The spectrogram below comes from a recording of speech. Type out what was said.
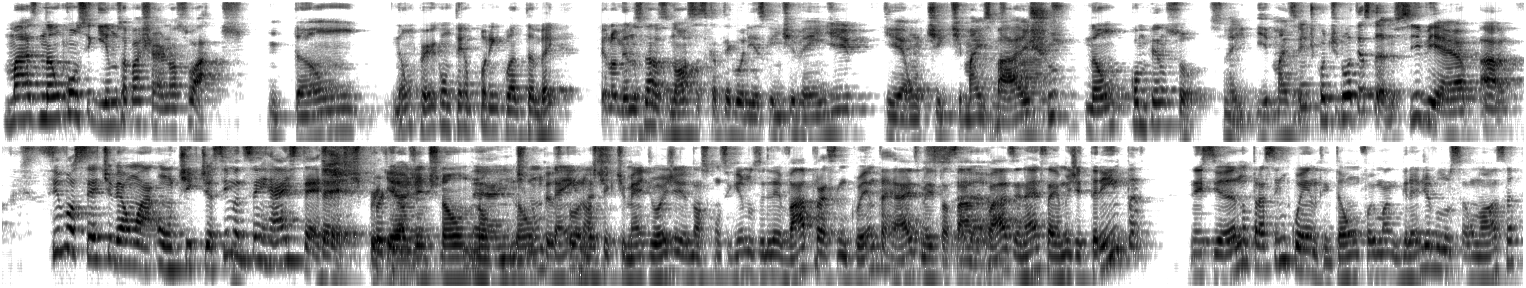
mas não conseguimos abaixar nosso Atos. Então, não percam tempo por enquanto também, pelo menos nas nossas categorias que a gente vende, que é um ticket mais baixo, não compensou. Aí, mas a gente continua testando. Se vier a Se você tiver um, um ticket acima de 100 reais, teste. teste, porque, a gente não, não, É, a gente não, testou tem, nosso nesse- ticket médio hoje nós conseguimos levar para 50 reais mês passado É. quase, né? Saímos de 30 nesse ano para 50, então foi uma grande evolução nossa.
